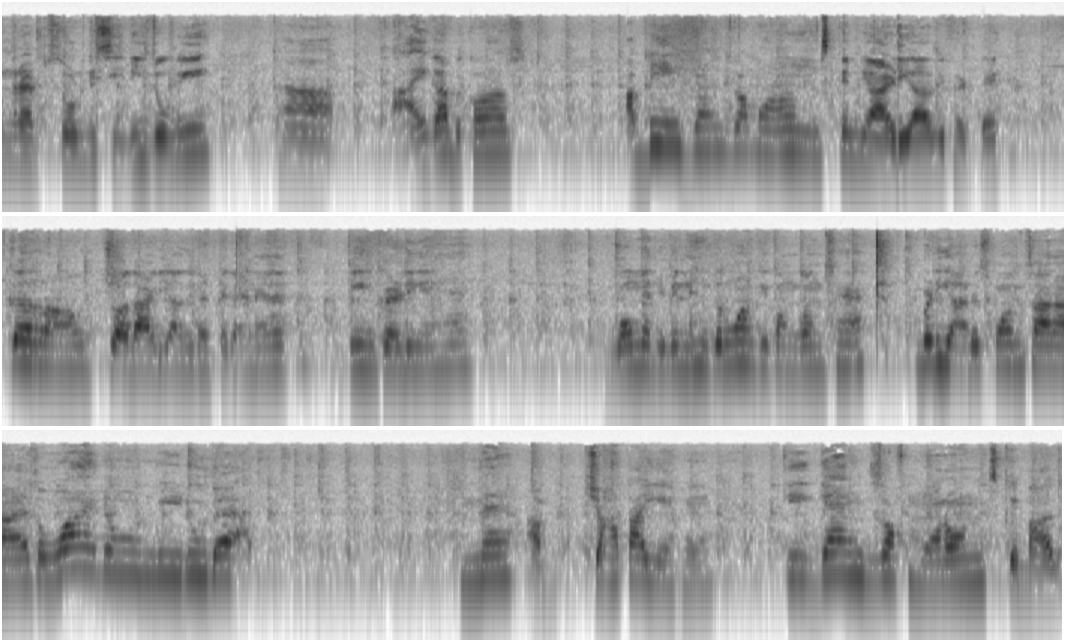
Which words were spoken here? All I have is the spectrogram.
पंद्रह एपिसोड की सीरीज़ होगी। आएगा बिकॉज़ अभी गैंग्स ऑफ़ मोरॉन्स के लिए आइडियाज़ इकट्ठे कर रहा हूँ। चौदह आइडियाज़ इकट्ठे करने तीन कर लिए हैं। वो मैं रिवील नहीं करूँगा कि कौन कौन से हैं। बढ़िया रिस्पॉन्स आ रहा है तो why don't we do that मैं अब चाहता ये हूँ कि गैंग्स ऑफ़ मोरॉन्स के बाद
